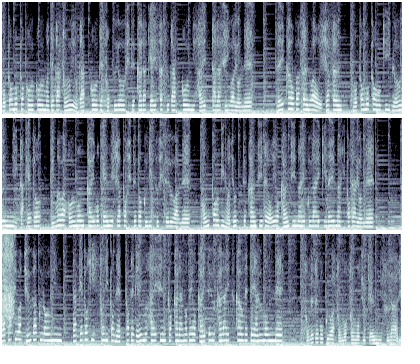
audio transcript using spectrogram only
もともと高校までがそういう学校で卒業してから警察学校に入ったらしいわよね。レイカおばさんはお医者さん、もともと大きい病院にいたけど、今は訪問介護権医者として独立してるわね。本当美魔女って感じで老いを感じないくらい綺麗な人だよね。私は中学浪人、だけどひっそりとネットでゲーム配信とかラノベを書いてるからいつか売れてやるもんね。それで僕はそもそも受験にすらあり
